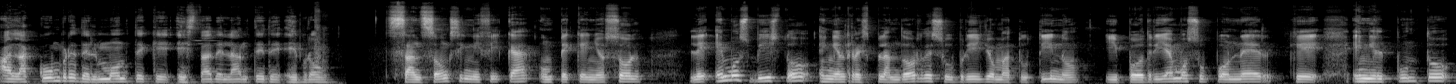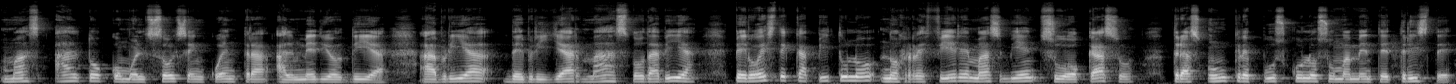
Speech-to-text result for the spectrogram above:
a la cumbre del monte que está delante de Hebrón. Sansón significa un pequeño sol. Le hemos visto en el resplandor de su brillo matutino y podríamos suponer que en el punto más alto como el sol se encuentra al mediodía, habría de brillar más todavía, pero este capítulo nos refiere más bien su ocaso, tras un crepúsculo sumamente triste.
